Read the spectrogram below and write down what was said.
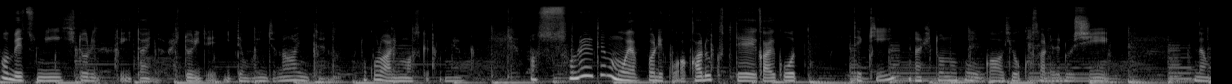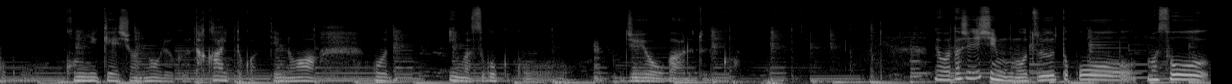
まあ、別に一人でいたいなら一人でいてもいいんじゃないみたいなところありますけどね、まあ、それでもやっぱりこう明るくて外交的な人の方が評価されるしなんかこうコミュニケーション能力が高いとかっていうのはこう今すごくこう需要があるというか。で私自身もずっとこう、まあ、そ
